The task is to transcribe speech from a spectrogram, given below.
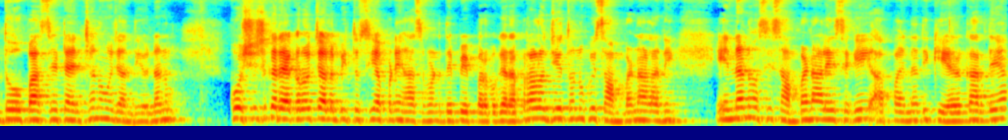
ਦੋ ਪਾਸੇ ਟੈਨਸ਼ਨ ਹੋ ਜਾਂਦੀ ਉਹਨਾਂ ਨੂੰ। ਕੋਸ਼ਿਸ਼ ਕਰਿਆ ਕਰੋ, ਚੱਲ ਵੀ ਤੁਸੀਂ ਆਪਣੇ ਹਸਬੰਡ ਦੇ ਪੇਪਰ ਵਗੈਰਾ ਭਰਾ ਲਓ, ਜੇ ਤੁਹਾਨੂੰ ਕੋਈ ਸਾਂਭਣ ਵਾਲਾ ਨਹੀਂ। ਇਹਨਾਂ ਨੂੰ ਅਸੀਂ ਸਾਂਭਣ ਵਾਲੇ ਸੀਗੇ, ਆਪਾਂ ਇਹਨਾਂ ਦੀ ਕੇਅਰ ਕਰਦੇ ਆ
